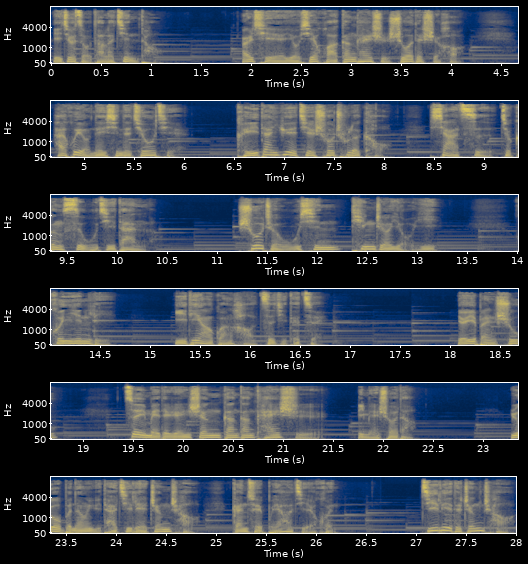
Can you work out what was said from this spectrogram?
也就走到了尽头。而且有些话刚开始说的时候，还会有内心的纠结，可一旦越界说出了口，下次就更肆无忌惮了。说者无心，听者有意。婚姻里。一定要管好自己的嘴。有一本书，《最美的人生刚刚开始》，里面说道：“若不能与他激烈争吵，干脆不要结婚。激烈的争吵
